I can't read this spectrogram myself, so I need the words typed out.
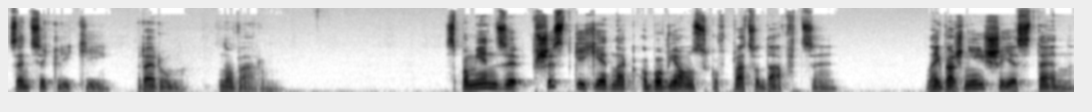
z encykliki Rerum Novarum. Z pomiędzy wszystkich jednak obowiązków pracodawcy, najważniejszy jest ten,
